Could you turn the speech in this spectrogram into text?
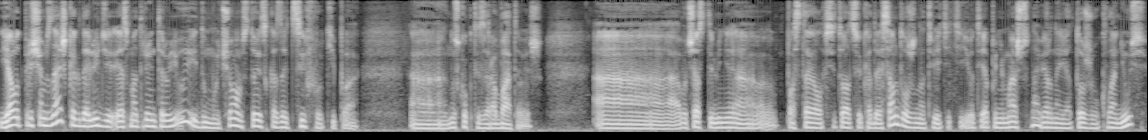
я вот причем, знаешь, когда люди, я смотрю интервью и думаю, что вам стоит сказать цифру, типа, э, ну, сколько ты зарабатываешь. А вот сейчас ты меня поставил в ситуацию, когда я сам должен ответить, и вот я понимаю, что, наверное, я тоже уклонюсь,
